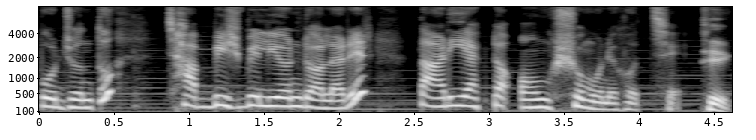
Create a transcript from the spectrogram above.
পর্যন্ত ২৬ বিলিয়ন ডলারের তারই একটা অংশ মনে হচ্ছে। ঠিক।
